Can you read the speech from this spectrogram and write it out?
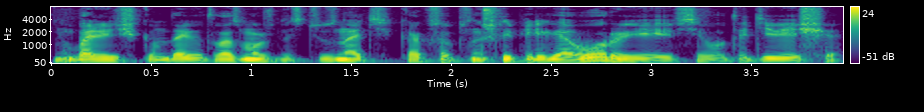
болельщикам дают возможность узнать, как, собственно, шли переговоры и все вот эти вещи.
